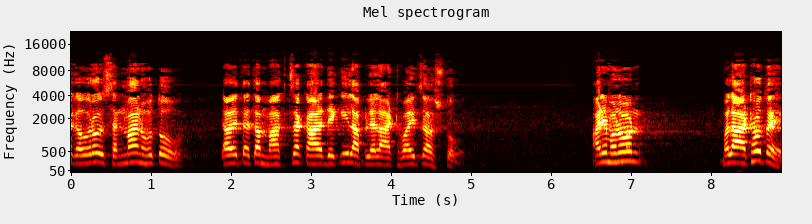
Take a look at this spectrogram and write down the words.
गौरव, सन्मान होतो, त्यावेळी त्याचा मागचा काळ देखील आपल्याला आणि म्हणून मला आठवत आहे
